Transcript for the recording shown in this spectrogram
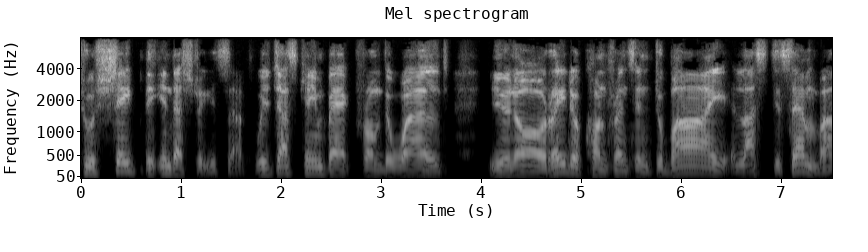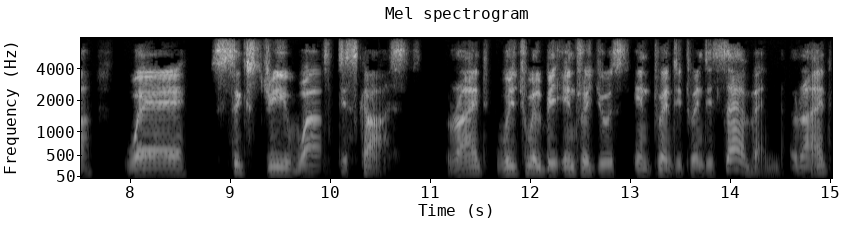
to shape the industry itself. We just came back from the World, you know, radio conference in Dubai last December where 6G was discussed, right? Which will be introduced in 2027, right?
